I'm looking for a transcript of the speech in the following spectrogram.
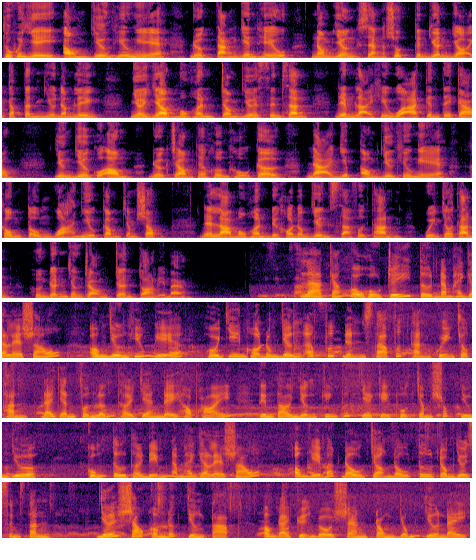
Thưa quý vị, ông Dương Hiếu Nghĩa được tặng danh hiệu nông dân sản xuất kinh doanh giỏi cấp tỉnh nhiều năm liền nhờ vào mô hình trồng dừa sim xanh đem lại hiệu quả kinh tế cao. Dừng dừa của ông được trồng theo hướng hữu cơ đã giúp ông Dương Hiếu Nghĩa không tốn quá nhiều công chăm sóc. Đây là mô hình được Hội Nông dân xã Phước Thạnh, huyện Châu Thành hướng đến nhân rộng trên toàn địa bàn. Là cán bộ hưu trí từ năm 2006, ông Dương Hiếu Nghĩa, hội viên Hội Nông dân ấp Phước Định, xã Phước Thạnh, huyện Châu Thành đã dành phần lớn thời gian để học hỏi, tìm tòi những kiến thức về kỹ thuật chăm sóc vườn dừa. Cũng từ thời điểm năm 2006, ông Nghĩa bắt đầu chọn đầu tư trồng dừa sim xanh. Với 6 công đất vườn tạp, ông đã chuyển đổi sang trồng giống dừa này.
